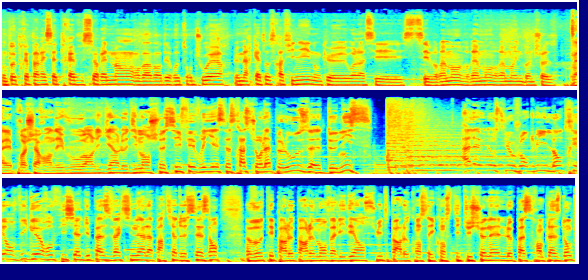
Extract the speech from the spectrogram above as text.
on peut préparer cette trêve sereinement. On va avoir des retours de joueurs. Le mercato sera fini. Donc euh, voilà, c'est vraiment, vraiment, vraiment une bonne chose. Allez, prochain rendez-vous en Ligue 1 le dimanche 6 février. Ce sera sur la pelouse de Nice. À la une aussi aujourd'hui, l'entrée en vigueur officielle du pass vaccinal à partir de 16 ans, voté par le Parlement, validé ensuite par le Conseil constitutionnel. Le pass remplace donc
